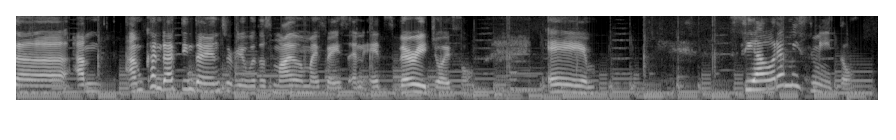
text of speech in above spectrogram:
I'm, I'm conducting the interview with a smile on my face and it's very joyful. Eh, si ahora mismito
